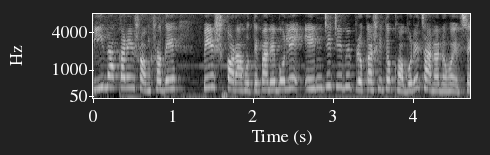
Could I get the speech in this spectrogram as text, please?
বিল আকারে সংসদে পেশ করা হতে পারে বলে এনডিটিভি প্রকাশিত খবরে জানানো হয়েছে।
